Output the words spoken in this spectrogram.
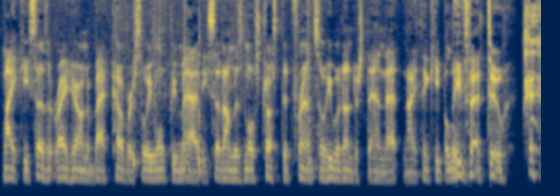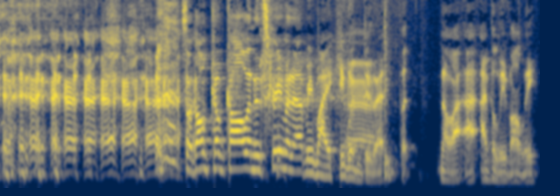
Mike. He says it right here on the back cover, so he won't be mad. He said I'm his most trusted friend, so he would understand that, and I think he believes that too. so don't come calling and screaming at me, Mike. He wouldn't do that. But no, I, I believe Ali.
